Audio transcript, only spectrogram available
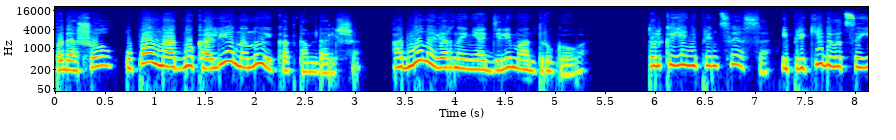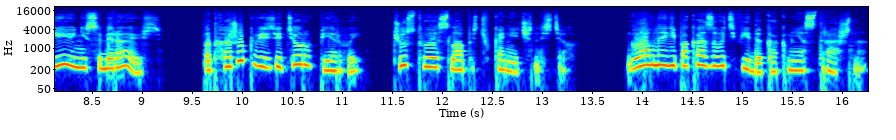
Подошел, упал на одно колено, ну и как там дальше. Одно, наверное, неотделимо от другого. Только я не принцесса и прикидываться ею не собираюсь. Подхожу к визитеру первой, чувствуя слабость в конечностях. Главное не показывать вида, как мне страшно.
